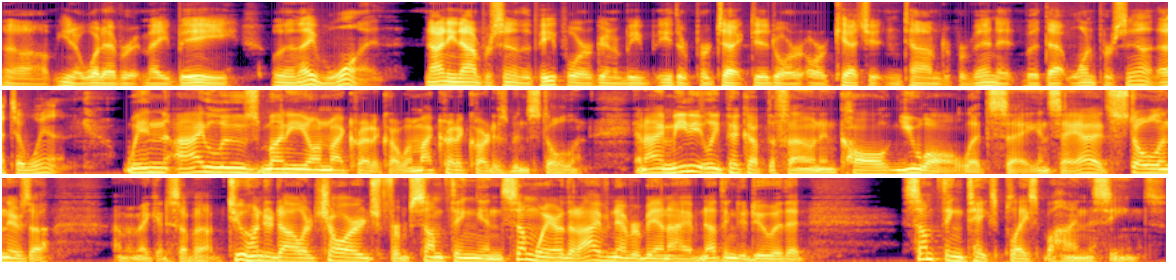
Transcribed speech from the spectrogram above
uh, you know whatever it may be. Well, then they've won. 99% of the people are going to be either protected or, or catch it in time to prevent it. But that 1%, that's a win when I lose money on my credit card, when my credit card has been stolen, and I immediately pick up the phone and call you all, let's say, and say, oh, it's stolen. There's a I'm going to make it a $200 charge from something in somewhere that I've never been. I have nothing to do with it. Something takes place behind the scenes.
